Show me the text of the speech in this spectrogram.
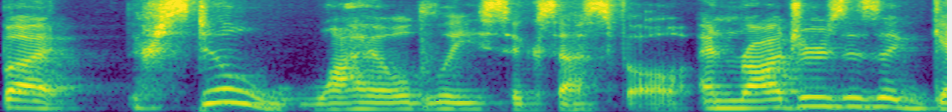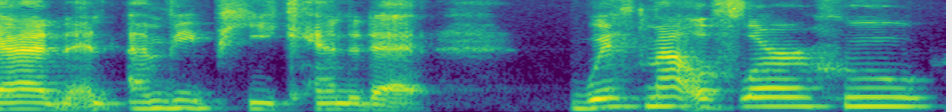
but they're still wildly successful. And Rodgers is again an MVP candidate with Matt LaFleur, who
